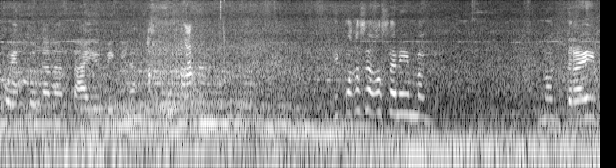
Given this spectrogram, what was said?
kwento na lang tayo bigla. Di pa kasi ako sanay mag mag-drive.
